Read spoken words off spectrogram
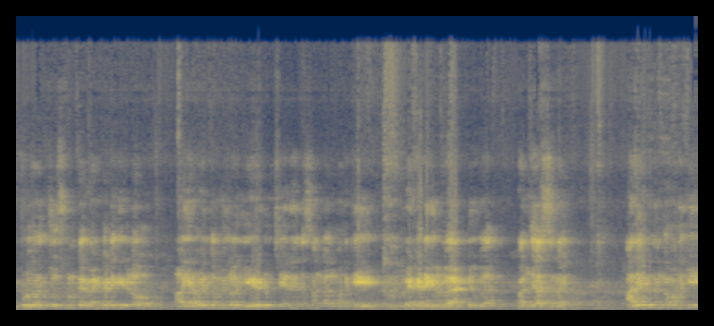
ఇప్పుడు వరకు చూసుకుంటే వెంకటగిరిలో ఆ ఇరవై తొమ్మిదిలో ఏడు చేనేత సంఘాలు మనకి వెంకటగిరిలో యాక్టివ్గా పనిచేస్తున్నాయి. అదేవిధంగా మనకి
